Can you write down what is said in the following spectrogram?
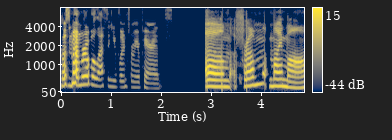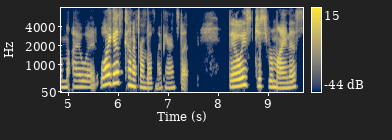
most memorable lesson you've learned from your parents. Um, from my mom, I would, well, I guess kind of from both my parents, but they always just remind us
